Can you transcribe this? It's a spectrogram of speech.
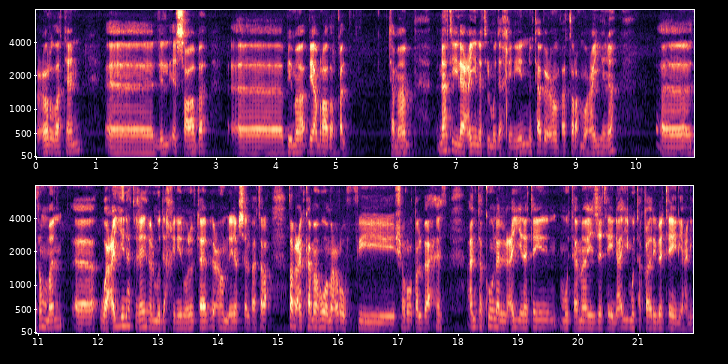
عرضة للإصابة بأمراض القلب. تمام؟ نأتي إلى عينة المدخنين نتابعهم فترة معينة آه ثم آه وعينة غير المدخنين ونتابعهم لنفس الفترة. طبعا كما هو معروف في شروط الباحث أن تكون العينتين متمايزتين أي متقاربتين يعني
